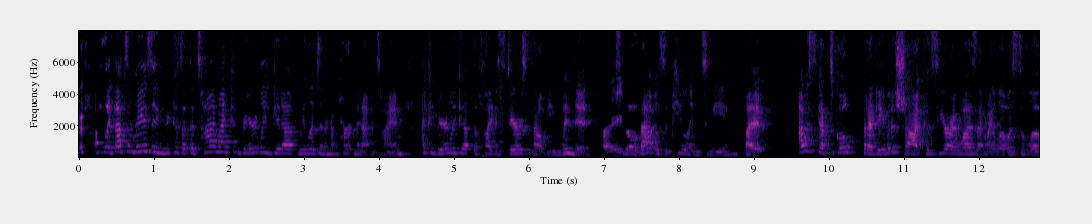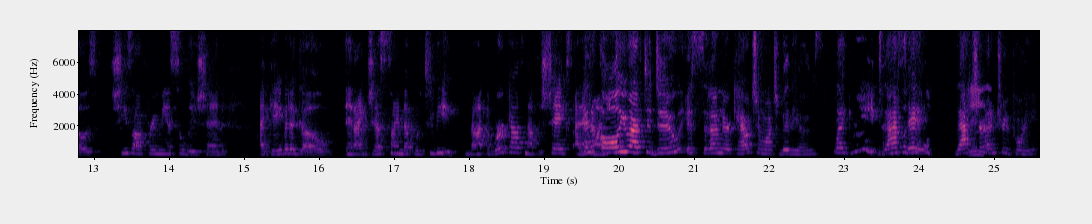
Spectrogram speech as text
was like, that's amazing because at the time I could barely get up. We lived in an apartment at the time. I could barely get up the flight of stairs without being winded. Right. So that was appealing to me. But I was skeptical, but I gave it a shot because here I was at my lowest of lows. She's offering me a solution. I gave it a go and I just signed up with 2B. Not the workouts, not the shakes. I didn't and all you have to do is sit on your couch and watch videos. Like right. that's, it. That's mm. your entry point.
